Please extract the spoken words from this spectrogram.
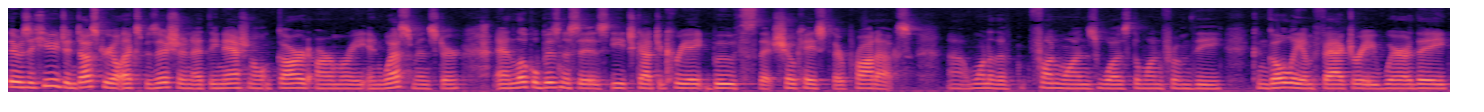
There was a huge industrial exposition at the National Guard Armory in Westminster, and local businesses each got to create booths that showcased their products. Uh, one of the fun ones was the one from the Congoleum factory, where they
